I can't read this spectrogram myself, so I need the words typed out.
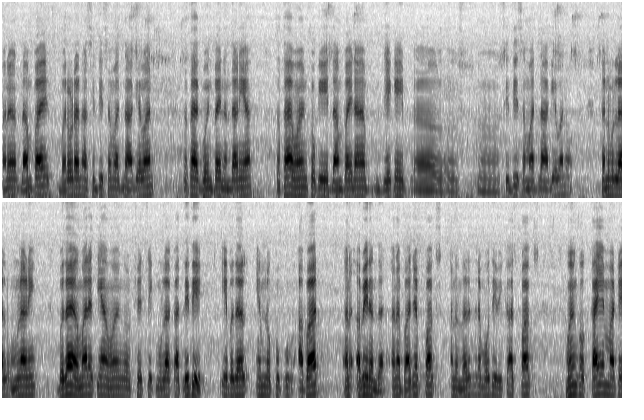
અને દામભાઈ બરોડાના સિંધી સમાજના આગેવાન તથા ગોવિંદભાઈ નંદાણીયા તથા હું કહું કે દામભાઈના જે કંઈ સિંધી સમાજના આગેવાનો કનવરલાલ ઉમલાણી બધાએ અમારે ત્યાં હું સ્વૈચ્છિક મુલાકાત લીધી. એ બદલ એમનો ખૂબ ખૂબ આભાર. અને અભિનંદન. અને ભાજપ પક્ષ અને નરેન્દ્ર મોદી વિકાસ પક્ષ હું કાયમ માટે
